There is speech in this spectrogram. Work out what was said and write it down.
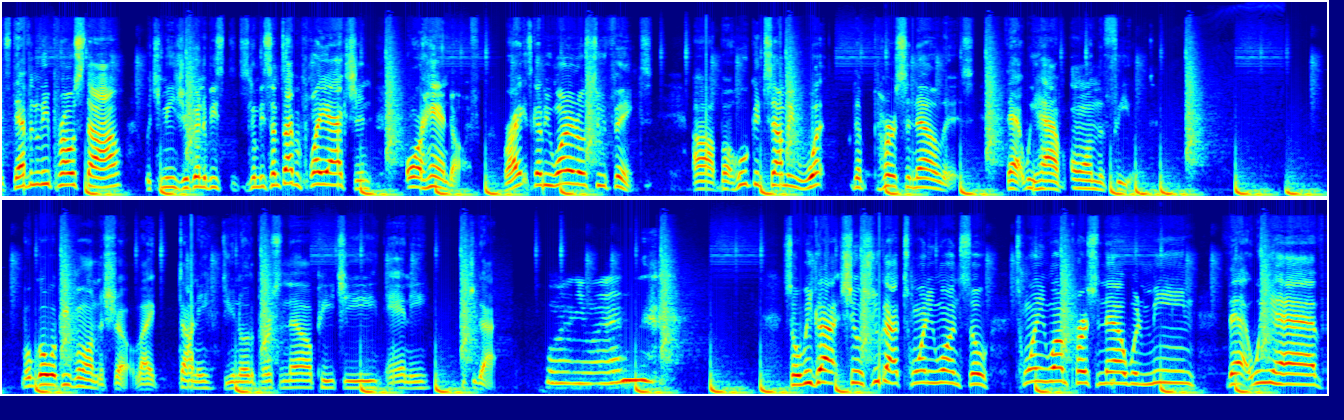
It's definitely pro style, which means you're gonna be it's gonna be some type of play action or handoff, right? It's gonna be one of those two things. Uh, but who can tell me what the personnel is that we have on the field? We'll go with people on the show. Like Donnie, do you know the personnel? Peachy, Annie, what you got? 21. So we got you got 21. So 21 personnel would mean that we have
